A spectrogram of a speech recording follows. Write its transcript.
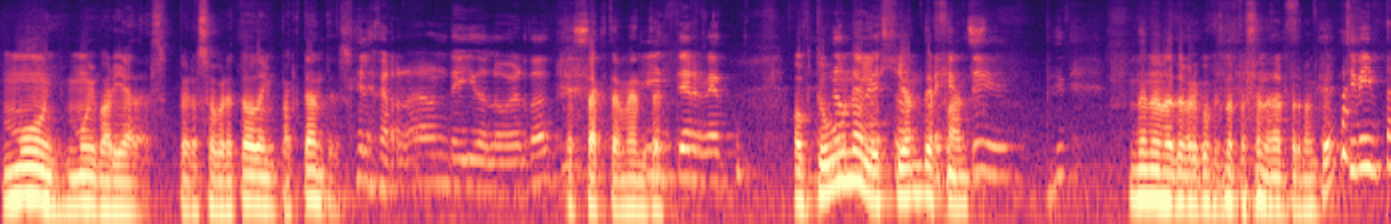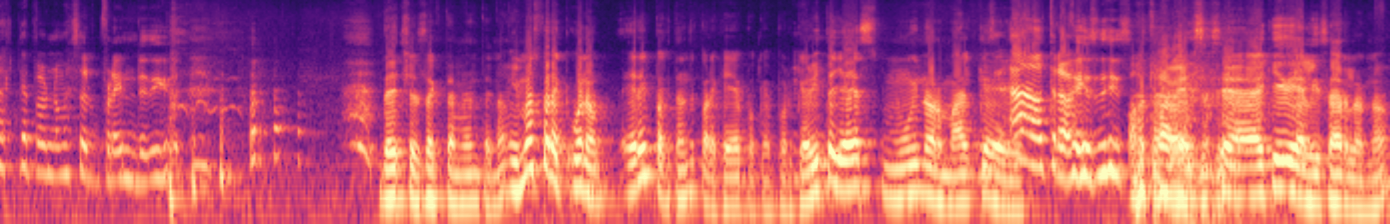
muy, muy variadas, pero sobre todo impactantes. Que le agarraron de ídolo, ¿verdad? Exactamente. Internet. Obtuvo No una legión de fans. No, no, no te preocupes, no pasa nada, perdón, ¿qué? Sí me impacta, pero no me sorprende, digo. De hecho, exactamente, ¿no? Y más para que, bueno, era impactante para aquella época, porque ahorita ya es muy normal que... Ah, otra vez. dice. Otra vez, o sea, hay que idealizarlo, ¿no?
